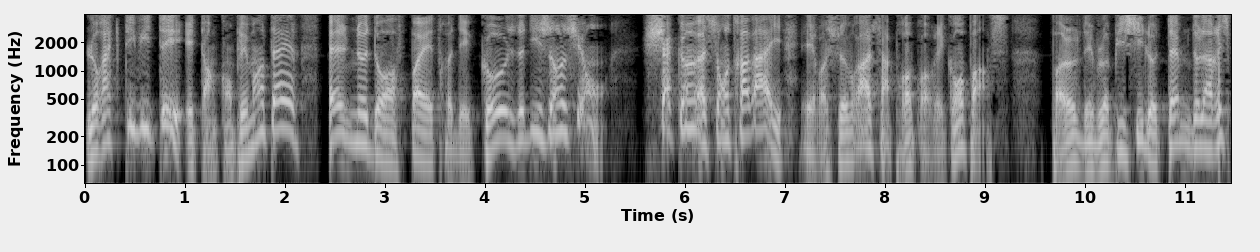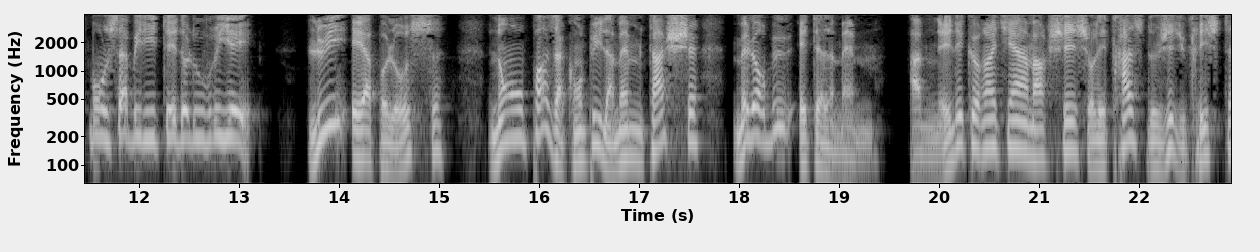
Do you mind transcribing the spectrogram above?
Leur activité étant complémentaire, elles ne doivent pas être des causes de dissension, Chacun a son travail et recevra sa propre récompense. Paul développe ici le thème de la responsabilité de l'ouvrier. Lui et Apollos n'ont pas accompli la même tâche, mais leur but était le même. Amener les Corinthiens à marcher sur les traces de Jésus-Christ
